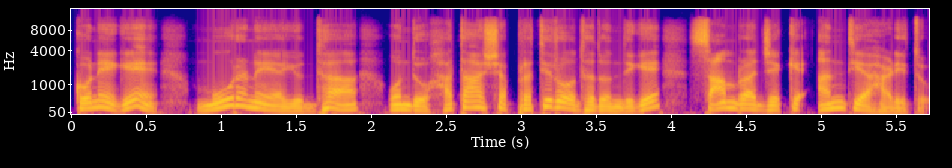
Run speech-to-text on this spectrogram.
ಕೊನೆಗೆ ಮೂರನೆಯ ಯುದ್ಧ ಒಂದು ಹತಾಶ ಪ್ರತಿರೋಧದೊಂದಿಗೆ ಸಾಮ್ರಾಜ್ಯಕ್ಕೆ ಅಂತ್ಯ ಹಾಡಿತು.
